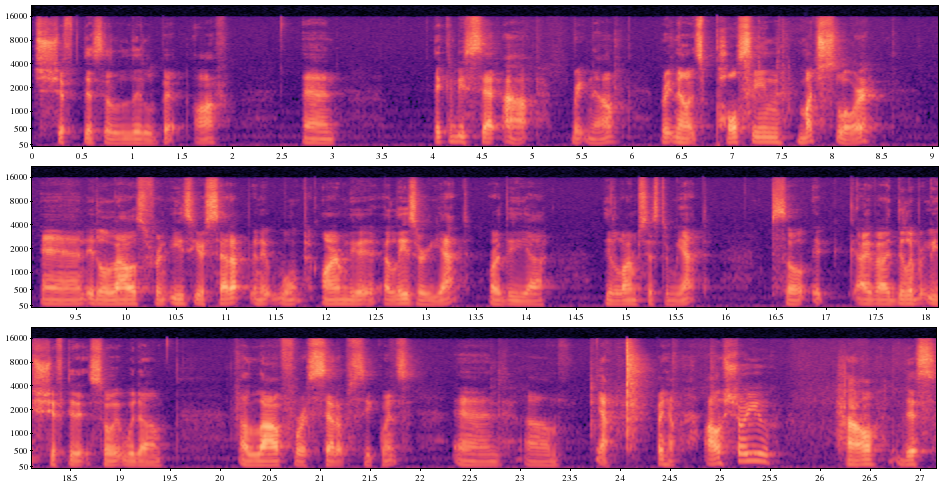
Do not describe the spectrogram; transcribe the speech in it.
shift this a little bit off and it can be set up right now. Right now it's pulsing much slower and it allows for an easier setup and it won't arm the uh, laser yet or the, uh, the alarm system yet. So it, I've uh, deliberately shifted it so it would um, allow for a setup sequence. And um, yeah, but anyhow, I'll show you how this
